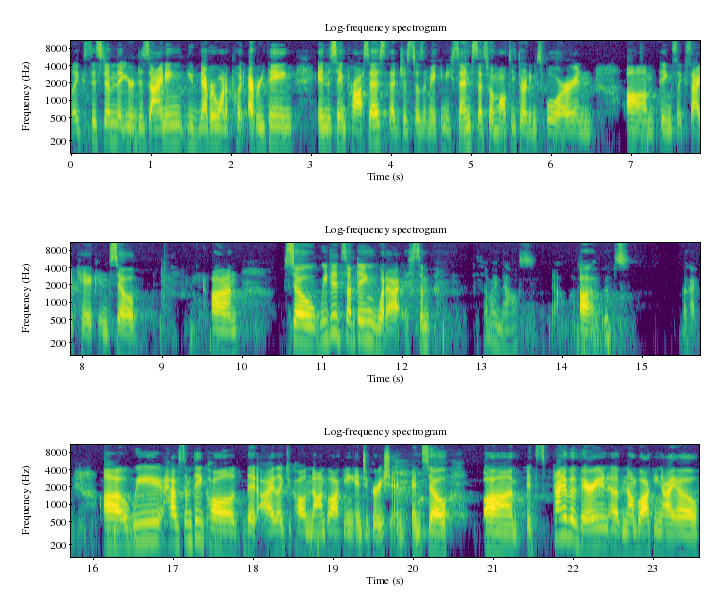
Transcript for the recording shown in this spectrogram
like system that you're designing, you'd never want to put everything in the same process. That just doesn't make any sense. That's what multi-threading's for and um, things like Sidekiq. And so, um, so we did something, what I, some, is that my mouse? No, uh, oops, okay. Uh, we have something called, that I like to call non-blocking integration. And so um, it's kind of a variant of non-blocking IO.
